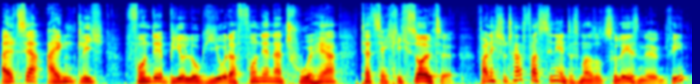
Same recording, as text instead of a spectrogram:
als er eigentlich von der Biologie oder von der Natur her tatsächlich sollte. Fand ich total faszinierend, das mal so zu lesen irgendwie.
